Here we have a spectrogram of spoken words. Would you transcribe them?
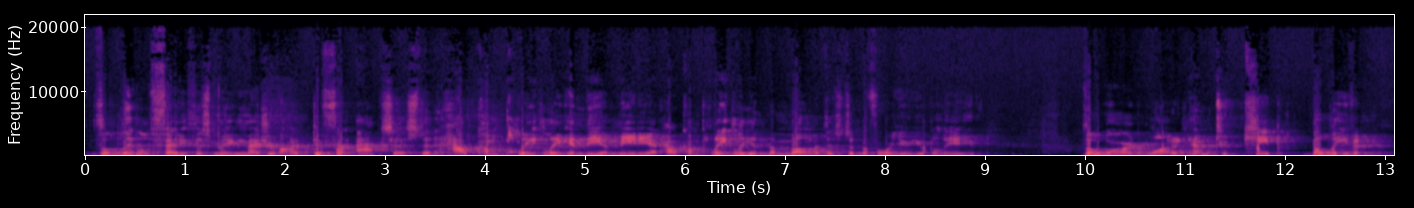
The little faith is being measured on a different axis than how completely in the immediate, how completely in the moment that stood before you, you believed. The Lord wanted him to keep believing.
